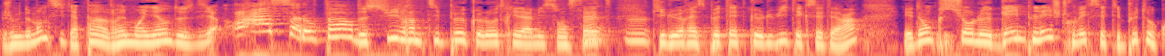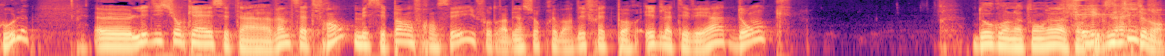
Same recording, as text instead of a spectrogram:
je me demande s'il n'y a pas un vrai moyen de se dire, ah, salopard, de suivre un petit peu que l'autre il a mis son 7, Ouais, ouais. qu'il lui reste peut-être que le 8, etc. Et donc, sur le gameplay, je trouvais que c'était plutôt cool. Euh, l'édition KS est à 27 francs, mais c'est pas en français. Il faudra bien sûr prévoir des frais de port et de la TVA. Donc, Donc on attendra la sortie boutique. Exactement.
